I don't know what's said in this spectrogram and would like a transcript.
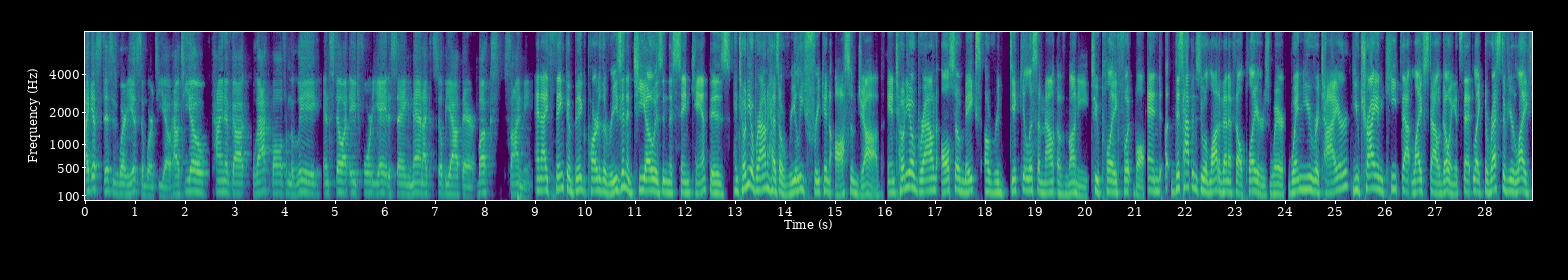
I guess this is where he is somewhere. To how T.O. kind of got blackballed from the league, and still at age 48 is saying, man, I could still be out there. Bucks sign me. And I think a big part of the reason, and T.O. is in the same camp, is Antonio Brown has a really freaking awesome job. Antonio Brown also makes a ridiculous amount of money to play football. And uh, this happens to a lot of NFL players where when you retire, you try and keep that lifestyle going. It's that like the rest of your life,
